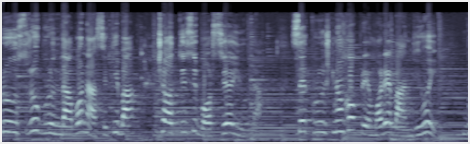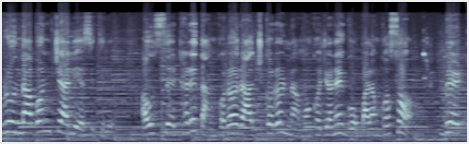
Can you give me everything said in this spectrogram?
ରୁଷରୁ ବୃନ୍ଦାବନ ଆସିଥିବା ଛତିଶ ବର୍ଷୀୟ ୟୁନା। ସେ କୃଷ୍ଣଙ୍କ ପ୍ରେମରେ ବାନ୍ଧି ହୋଇ ବୃନ୍ଦାବନ ଚାଲି ଆସିଥିଲେ। ଆଉ ସେଠାରେ ତାଙ୍କର ରାଜକରଣ ନାମକ ଜଣେ ଗୋପାଳଙ୍କ ସହ ଭେଟ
